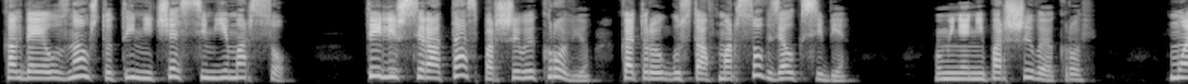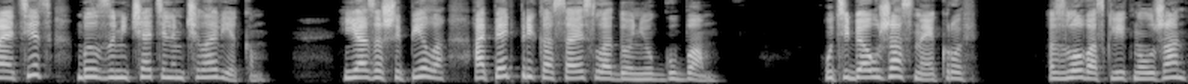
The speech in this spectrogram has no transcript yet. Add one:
когда я узнал, что ты не часть семьи Марсо. Ты лишь сирота с паршивой кровью, которую Густав Марсо взял к себе. У меня не паршивая кровь. Мой отец был замечательным человеком. Я зашипела, опять прикасаясь ладонью к губам. «У тебя ужасная кровь!» Зло воскликнул Жан,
